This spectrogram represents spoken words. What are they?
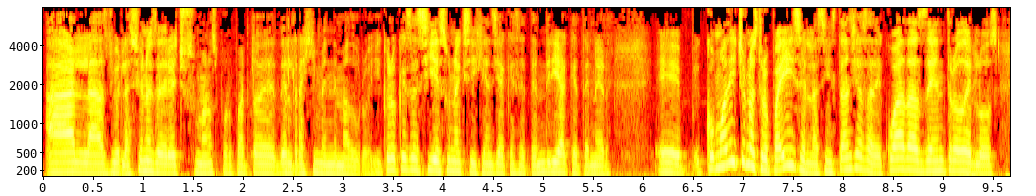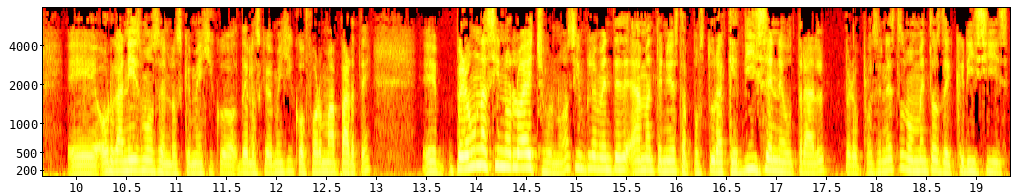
a las violaciones de derechos humanos por parte de, del régimen de Maduro. Y creo que esa sí es una exigencia que se tendría que tener, eh, como ha dicho nuestro país, en las instancias adecuadas dentro de los eh, organismos en los que México, de los que México forma parte. Eh, pero aún así no lo ha hecho, ¿no? Simplemente ha mantenido esta postura que dice neutral, pero pues en estos momentos de crisis,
